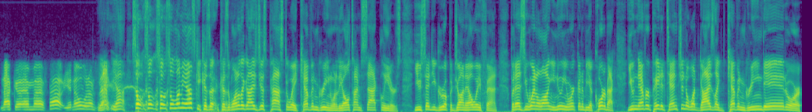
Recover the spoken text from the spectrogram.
knock a MF out. You know what I'm saying? yeah. So, so, so, so let me ask you, because because uh, one of the guys just passed away, Kevin Green, one of the all-time sack leaders. You said you grew up a John Elway fan, but as you went along, you knew you weren't going to be a quarterback. You never paid attention to what guys like Kevin Green did, or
